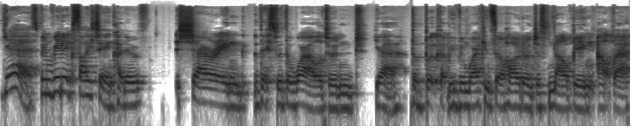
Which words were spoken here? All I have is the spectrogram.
yeah, it's been really exciting kind of sharing this with the world and yeah the book that we've been working so hard on just now being out there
